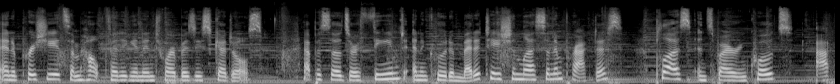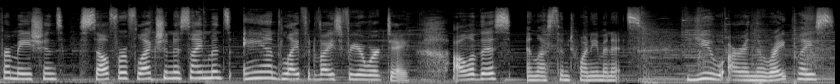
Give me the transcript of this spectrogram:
and appreciate some help fitting it into our busy schedules. Episodes are themed and include a meditation lesson and practice, plus inspiring quotes, affirmations, self reflection assignments, and life advice for your workday. All of this in less than 20 minutes. You are in the right place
